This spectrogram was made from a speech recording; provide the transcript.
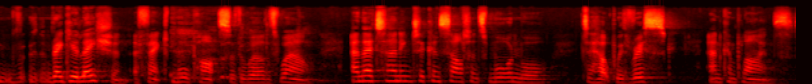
regulation affect more parts of the world as well, and they're turning to consultants more and more to help with risk and compliance.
